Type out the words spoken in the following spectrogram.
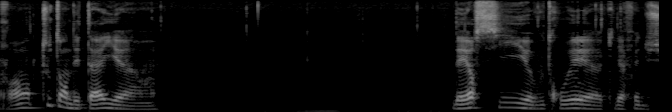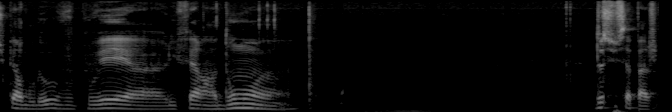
vraiment tout en détail. D'ailleurs, si vous trouvez qu'il a fait du super boulot, vous pouvez lui faire un don dessus sa page.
